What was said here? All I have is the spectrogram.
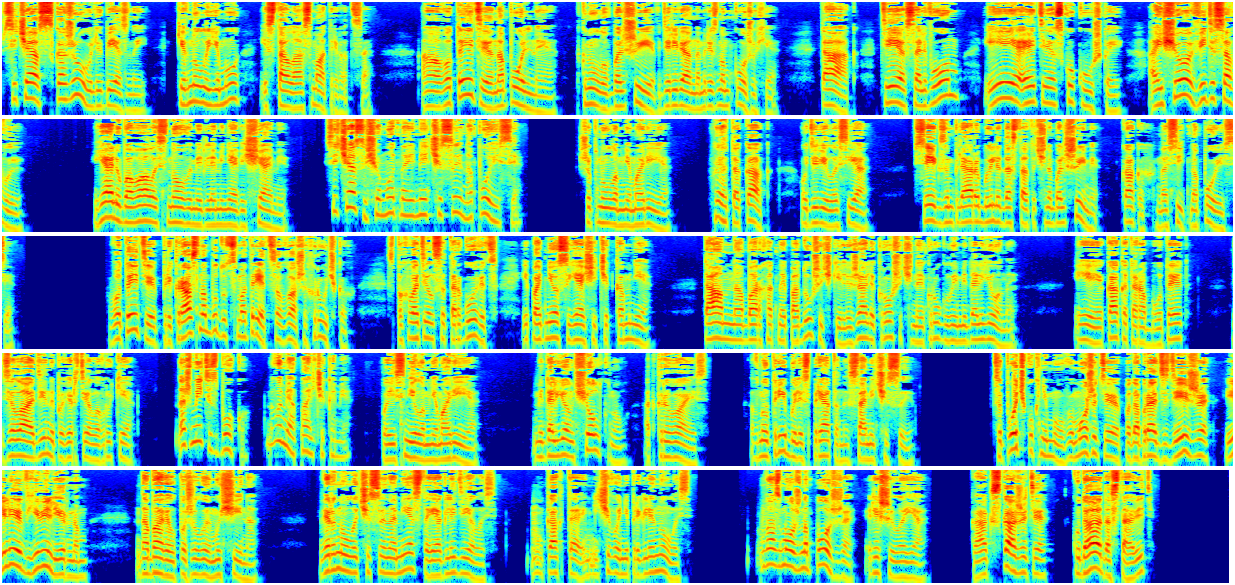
«Сейчас скажу, любезный», — кивнула ему и стала осматриваться. «А вот эти напольные», — ткнула в большие, в деревянном резном кожухе. «Так, те со львом и эти с кукушкой, а еще в виде совы». Я любовалась новыми для меня вещами. «Сейчас еще модно иметь часы на поясе», — шепнула мне Мария. «Это как?» — удивилась я. «Все экземпляры были достаточно большими. Как их носить на поясе?» «Вот эти прекрасно будут смотреться в ваших ручках», — спохватился торговец и поднес ящичек ко мне. Там на бархатной подушечке лежали крошечные круглые медальоны. «И как это работает?» Взяла один и повертела в руке. «Нажмите сбоку, двумя пальчиками», — пояснила мне Мария. Медальон щелкнул, открываясь. Внутри были спрятаны сами часы. «Цепочку к нему вы можете подобрать здесь же или в ювелирном», — добавил пожилой мужчина. Вернула часы на место и огляделась. Как-то ничего не приглянулось. «Возможно, позже», — решила я. «Как скажете. Куда доставить?»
